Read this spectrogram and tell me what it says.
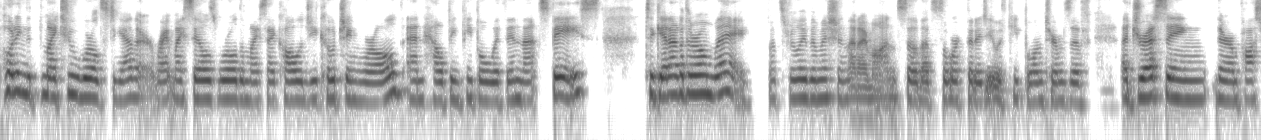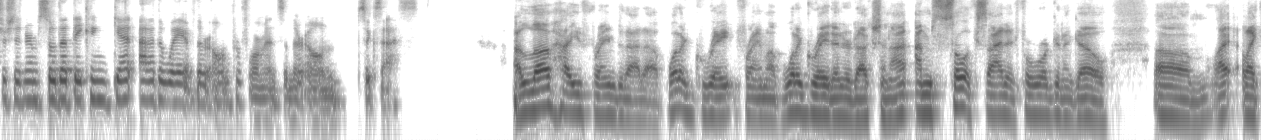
putting the, my two worlds together right? My sales world and my psychology coaching world and helping people within that space to get out of their own way. That's really the mission that i'm on. So that's the work that i do with people in terms of addressing their imposter syndrome so that they can get out of the way of their own performance and their own success I love how you framed that up. What a great frame up. What a great introduction. I, am so excited for where we're going to go um I, like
